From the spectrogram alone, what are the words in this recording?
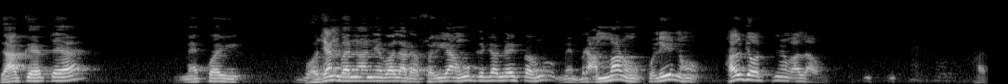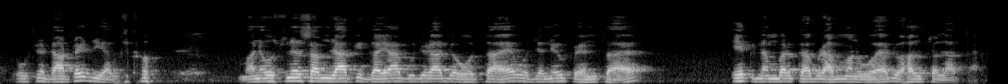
क्या कहते हैं? मैं कोई भोजन बनाने वाला रसोईया हूँ कि जो नहीं कहूँ? मैं ब्राह्मण हूँ कुलीन हूँ हल जोतने वाला हूँ। हाँ, उसने डांटा ही दिया उसको माने उसने समझा कि गया गुजरा जो होता है, वो जनेऊ पहनता है। एक नंबर का ब्राह्मण वो है जो हल चलाता है।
